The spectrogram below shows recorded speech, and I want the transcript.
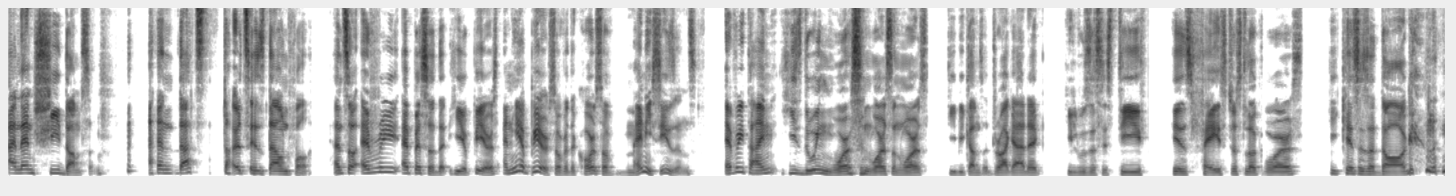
and then she dumps him. and that starts his downfall. And so every episode that he appears, and he appears over the course of many seasons, every time he's doing worse and worse and worse. He becomes a drug addict. He loses his teeth. His face just looks worse. He kisses a dog.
